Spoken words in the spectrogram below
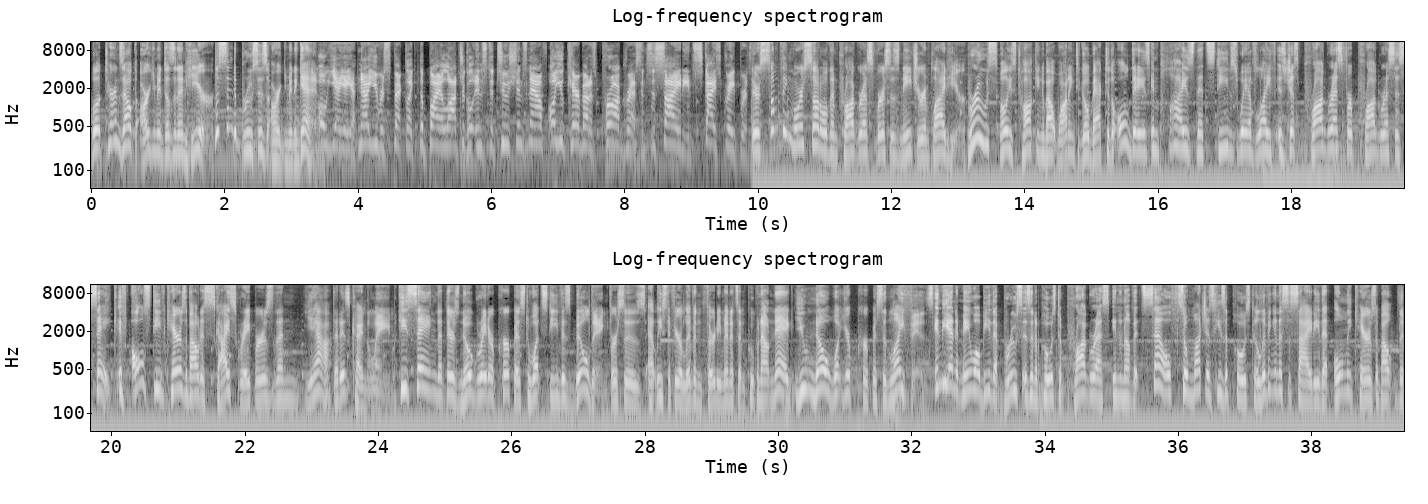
Well, it turns out the argument doesn't end here. Listen to Bruce's argument again. Oh, yeah, yeah, yeah. Now you respect, like, the biological institutions now? All you care about is progress and society and skyscrapers. There's something more subtle than progress versus nature implied here. Bruce, while he's talking about wanting to go back to the old days, implies that Steve's way of life is just progress for progress's sake. If all Steve cares about is skyscrapers, then yeah, that is kinda lame. He's saying that there's no greater purpose to what Steve is building, versus at least if you're living 30 minutes and pooping out an egg, you know what your purpose in life is. In the end, it may well be that Bruce isn't opposed to progress in and of itself so much as he's opposed to living in a society that only cares about the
